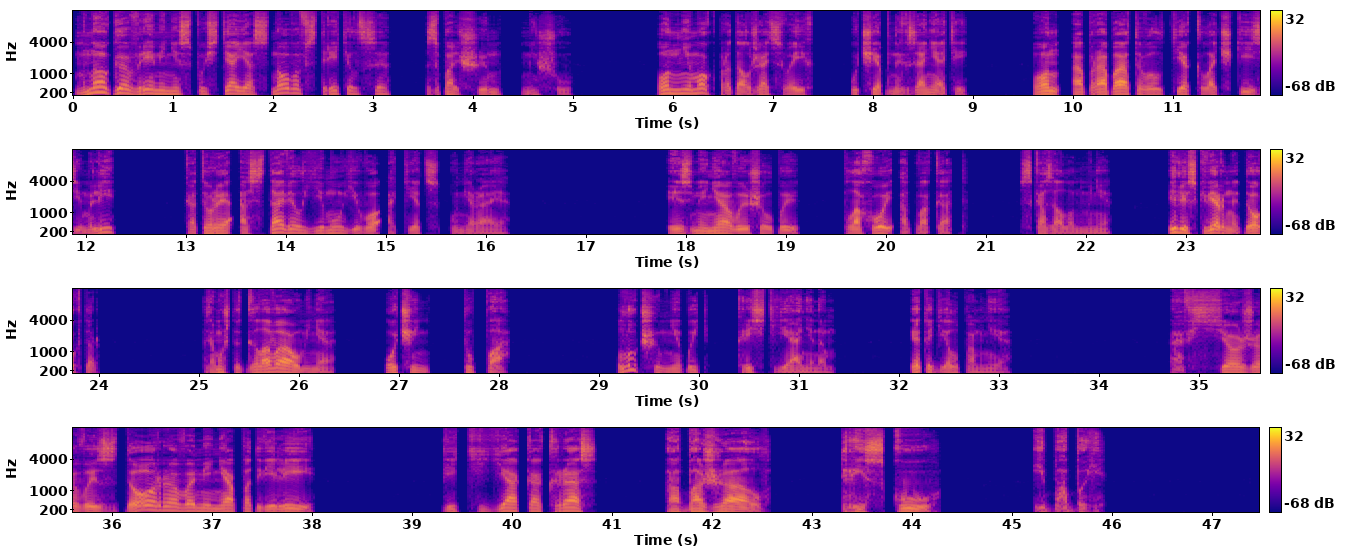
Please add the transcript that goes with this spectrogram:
Много времени спустя я снова встретился с Большим Мишу. Он не мог продолжать своих учебных занятий. Он обрабатывал те клочки земли, которые оставил ему его отец, умирая. «Из меня вышел бы плохой адвокат», — сказал он мне, — «или скверный доктор, потому что голова у меня очень тупа. Лучше мне быть крестьянином. Это дело по мне. А все же вы здорово меня подвели. Ведь я как раз обожал треску и бобы.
